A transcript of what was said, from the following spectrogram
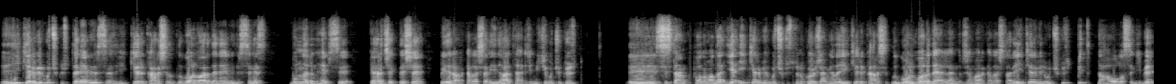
E, ilk yarı 1.5 üst deneyebilirsiniz. İlk yarı karşılıklı gol var deneyebilirsiniz. Bunların hepsi gerçekleşebilir arkadaşlar. İdeal tercihim 2.5 üst. E, sistem kuponumada ya ilk yarı 1.5 üstünü koyacağım ya da ilk yarı karşılıklı gol varı değerlendireceğim arkadaşlar. İlk yarı 1.5 üst bir tık daha olası gibi.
